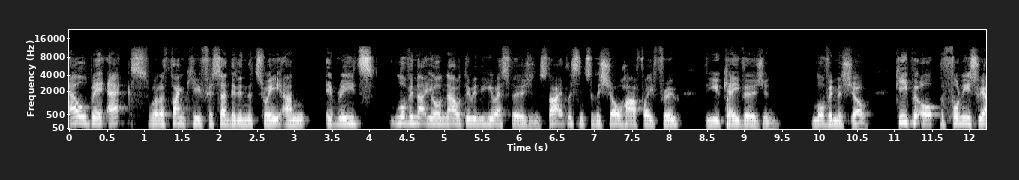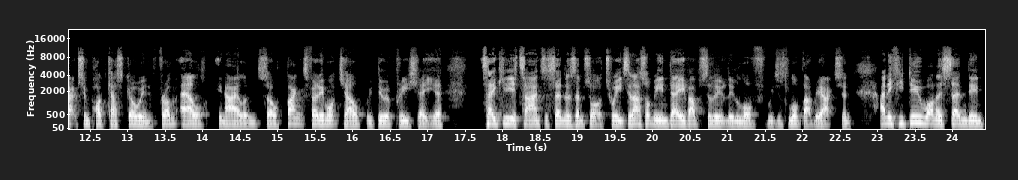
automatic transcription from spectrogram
LBX, well, a thank you for sending in the tweet, and it reads, "Loving that you're now doing the US version. Started listening to the show halfway through the UK version. Loving the show." Keep it up. The funniest reaction podcast going from L in Ireland. So thanks very much, L. We do appreciate you taking your time to send us them sort of tweets. And that's what me and Dave absolutely love. We just love that reaction. And if you do want to send in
